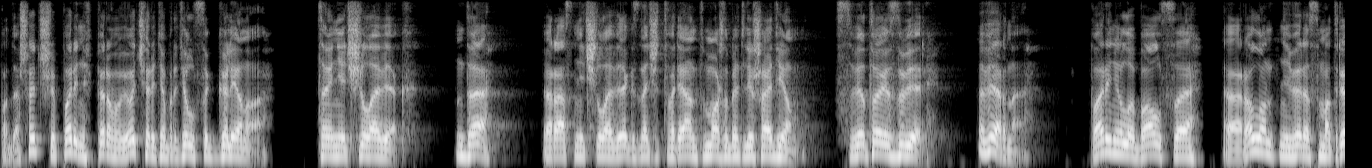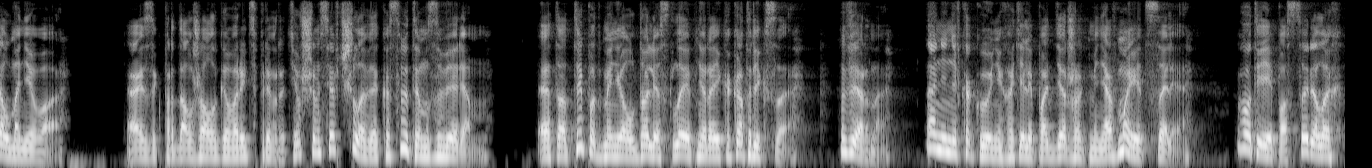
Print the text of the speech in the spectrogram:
Подошедший парень в первую очередь обратился к Галену. «Ты не человек». «Да. Раз не человек, значит вариант может быть лишь один. Святой зверь». «Верно». Парень улыбался, а Роланд неверя смотрел на него. Айзек продолжал говорить с превратившимся в человека святым зверем. «Это ты подменил доли Слейпнера и Кокатрикса?» «Верно. Они ни в какую не хотели поддерживать меня в моей цели. Вот я и поссорил их,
